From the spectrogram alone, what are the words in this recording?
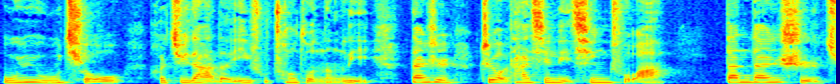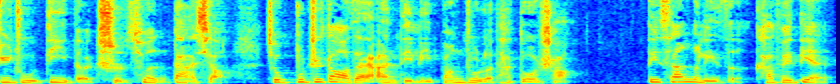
无欲无求和巨大的艺术创作能力，但是只有他心里清楚啊，单单是居住地的尺寸大小，就不知道在暗地里帮助了他多少。第三个例子，咖啡店。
